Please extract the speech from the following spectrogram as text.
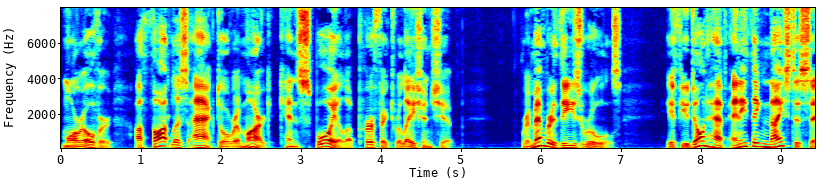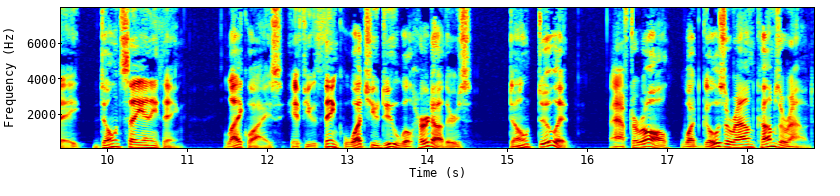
Moreover, a thoughtless act or remark can spoil a perfect relationship. Remember these rules. If you don't have anything nice to say, don't say anything. Likewise, if you think what you do will hurt others, don't do it. After all, what goes around comes around.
